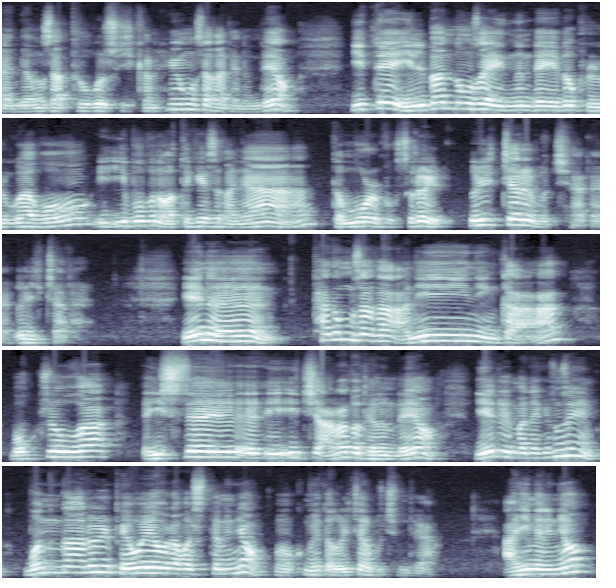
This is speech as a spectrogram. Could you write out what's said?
예, 명사 부을 수식한 형용사가 되는데요. 이때 일반 동사에 있는데에도 불구하고 이, 이 부분은 어떻게 해석하냐? the more books를 을자를 붙여야 돼요. 을자를. 얘는 타동사가 아니니까 목조가 있어, 있지 않아도 되는데요. 얘를 만약에 선생님 뭔가를 배워요 라고 했을 때는요. 어, 그럼 여기다 을자를 붙이면 돼요. 아니면은요.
